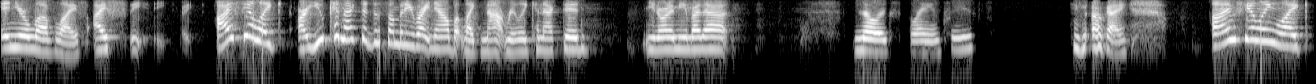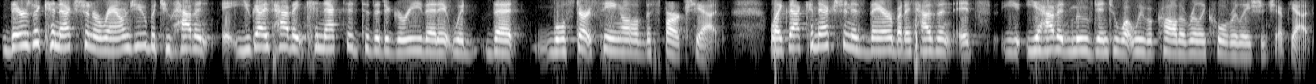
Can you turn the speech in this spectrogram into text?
in your love life. I, I feel like are you connected to somebody right now, but like not really connected? You know what I mean by that? No, explain, please. okay. I'm feeling like there's a connection around you, but you haven't you guys haven't connected to the degree that it would that we'll start seeing all of the sparks yet. Like that connection is there, but it hasn't it's you, you haven't moved into what we would call the really cool relationship yet.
